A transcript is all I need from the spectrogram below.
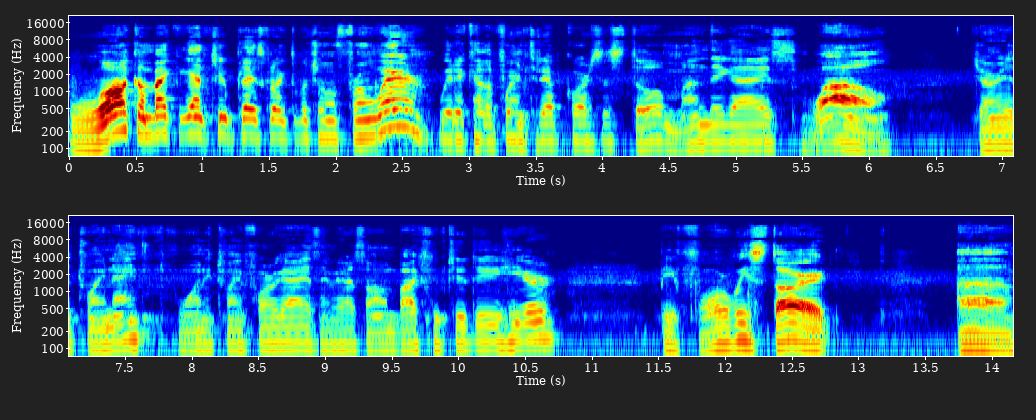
Welcome back again to Playdays Collectible Channel from where? Whittier, California. Today, of course, is still Monday, guys. Wow. January 29th, 2024, guys. And we have some unboxing to do here. Before we start, uh,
